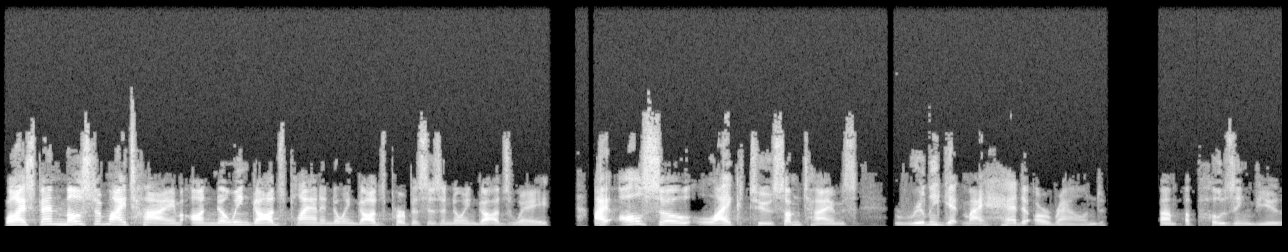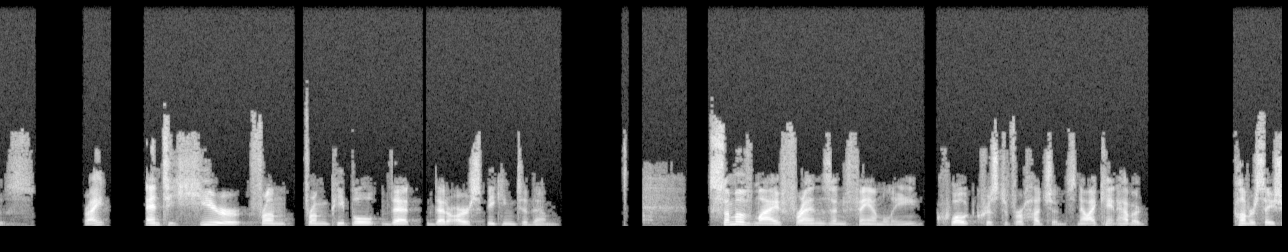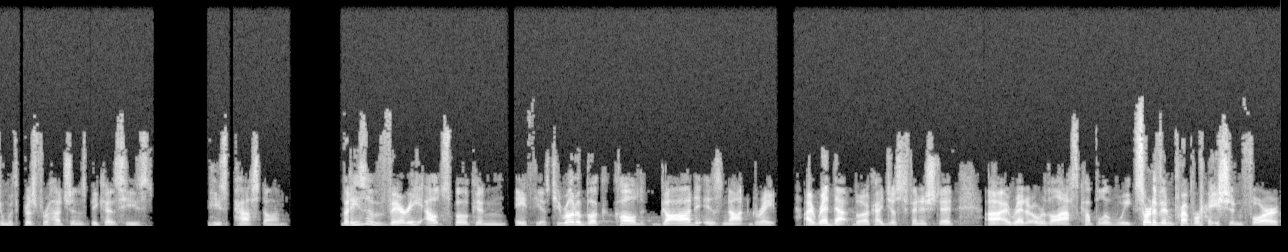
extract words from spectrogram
While I spend most of my time on knowing God's plan and knowing God's purposes and knowing God's way, I also like to sometimes really get my head around um, opposing views, right? And to hear from, from people that, that are speaking to them. Some of my friends and family quote Christopher Hitchens. Now, I can't have a conversation with Christopher Hitchens because he's he's passed on. But he's a very outspoken atheist. He wrote a book called God is Not Great. I read that book. I just finished it. Uh, I read it over the last couple of weeks, sort of in preparation for,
